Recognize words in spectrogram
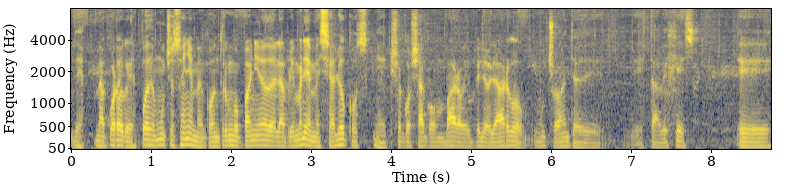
des- me acuerdo que después de muchos años me encontré un compañero de la primaria y me decía, locos, yo ya con barba y pelo largo, mucho antes de, esta vejez. Eh,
